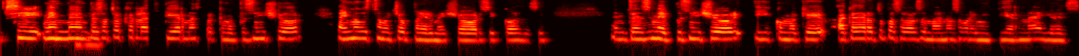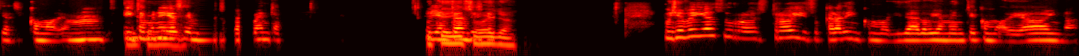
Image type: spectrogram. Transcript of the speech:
Sí, me, empezó a tocar las piernas porque me puse un short. A mí me gusta mucho ponerme shorts y cosas así. Entonces me puse un short y como que a cada rato pasaba su mano sobre mi pierna y yo decía así como de... Mm", y también ella se empezó a dar cuenta. Y, entonces... ella? Pues yo veía su rostro y su cara de incomodidad, obviamente, como de, ay, no.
